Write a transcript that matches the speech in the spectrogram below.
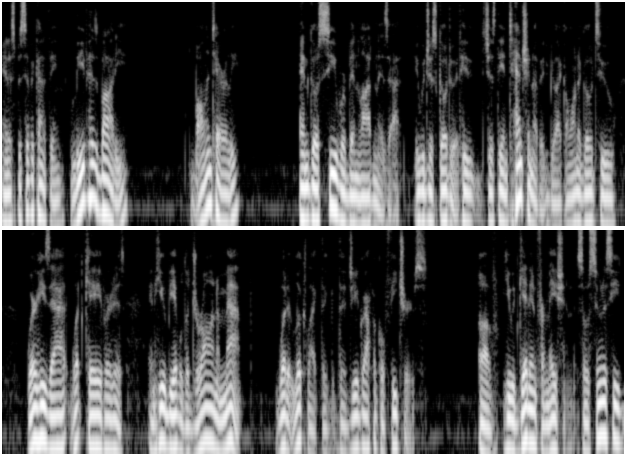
and a specific kind of thing, leave his body voluntarily, and go see where bin Laden is at. He would just go to it. He just the intention of it. He'd be like, I want to go to where he's at, what cave, where it is and he would be able to draw on a map what it looked like, the, the geographical features of he would get information. So as soon as he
